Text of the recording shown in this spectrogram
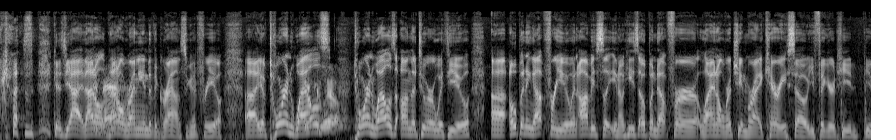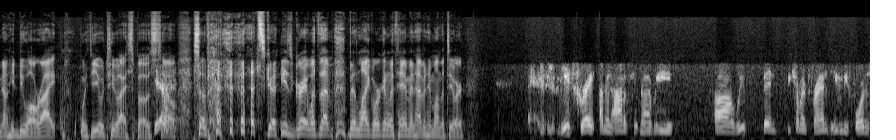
because yeah that'll Amen. that'll run you into the ground. So good for you. Uh, you have Tauren Wells. will. Tauren Wells on the tour with you, uh, opening up for you, and obviously you know he's opened up for Lionel Richie and Mariah Carey. So you figured he'd you know he'd do all right with you too, I suppose. Yeah. So so that, that's good. He's great. What's that been like working with him and having him on the tour? He's great. I mean, honestly, man, we uh, we've been becoming friends even before this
